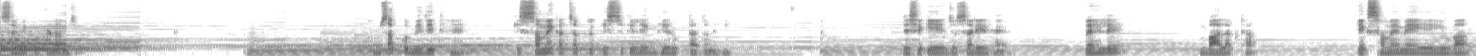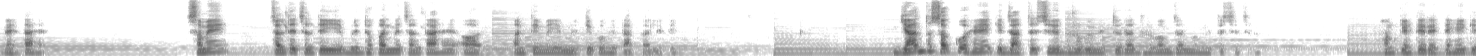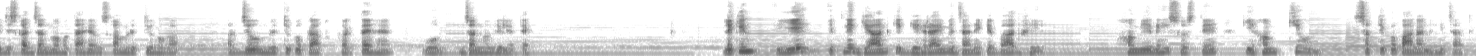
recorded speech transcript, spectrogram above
सभी को प्रणाम जी। हम सबको विदित है कि समय का चक्र किसी के लिए भी रुकता तो नहीं। जैसे कि ये जो शरीर है, पहले बालक था, एक समय में ये युवा रहता है। समय चलते चलते ये वृद्धपन में चलता है और अंतिम में ये मृत्यु को भी प्राप्त कर लेती है। ज्ञान तो सबको है कि जाते से ध्रुव मृत्यु ध्रुवम जन्म मृत्यु से हम कहते रहते हैं कि जिसका जन्म होता है, उसका मृत्यु होगा। और जो मृत्यु को प्राप्त करते हैं, वो जन्म भी लेते हैं। लेकिन ये इतने ज्ञान की गहराई में जाने के बाद भी हम ये नहीं सोचते कि हम क्यों सत्य को पाना नहीं चाहते।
